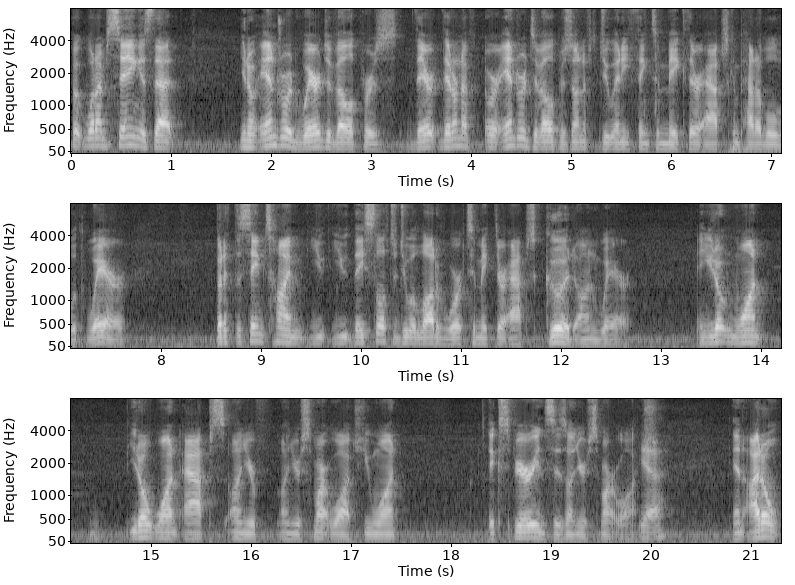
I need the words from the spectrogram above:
But what I'm saying is that, you know, Android Wear developers they they don't have or Android developers don't have to do anything to make their apps compatible with Wear. But at the same time, you, you they still have to do a lot of work to make their apps good on Wear. And you don't want you don't want apps on your on your smartwatch. You want experiences on your smartwatch. Yeah, And I don't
